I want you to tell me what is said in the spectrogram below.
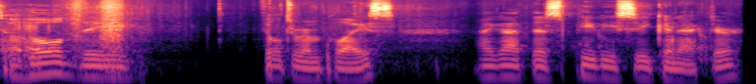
To hold the filter in place, I got this PVC connector.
